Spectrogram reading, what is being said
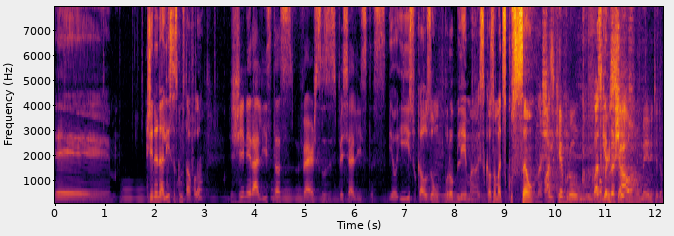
É... Generalistas, como você tava falando? Generalistas versus especialistas. Eu- e isso causou um problema, isso causou uma discussão na Quase Shake. quebrou o Quase quebrou no meio, entendeu?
